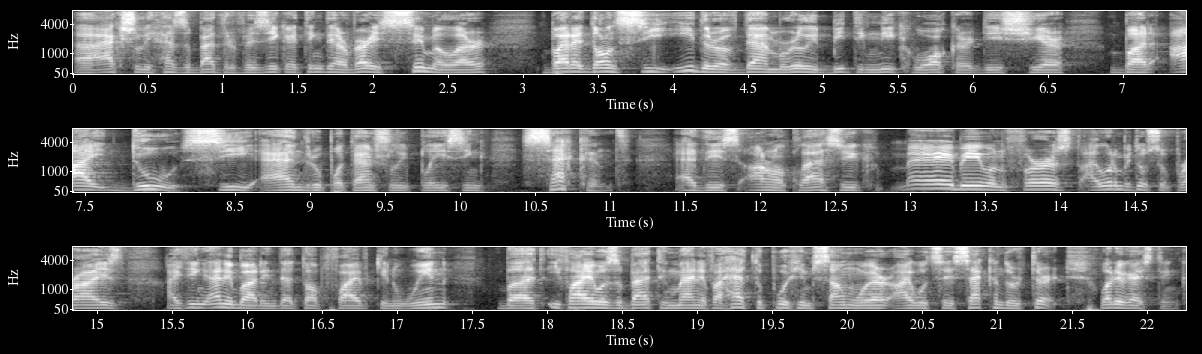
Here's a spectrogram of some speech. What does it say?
uh, actually has a better physique. I think they are very similar, but I don't see either of them really beating Nick Walker this year. But I do see Andrew potentially placing second at this Arnold Classic, maybe even first. I wouldn't be too surprised. I think anybody in that top 5 can win. But if I was a betting man, if I had to put him somewhere, I would say second or third. What do you guys think?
